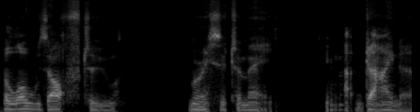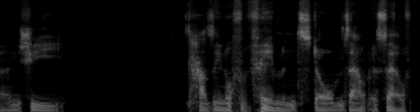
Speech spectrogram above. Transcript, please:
blows off to Marisa Tomei in that diner and she has enough of him and storms out herself,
